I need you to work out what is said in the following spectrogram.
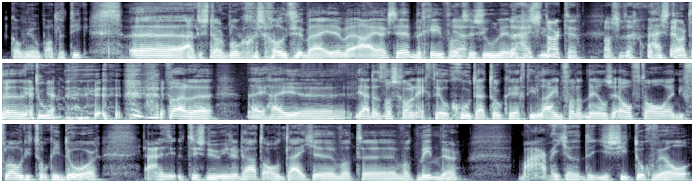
Ik kom weer op atletiek. Uh, uit de startblokken geschoten bij, uh, bij Ajax, hè, begin van ja. het seizoen. En ja, hij startte. Nu... Als het... Hij startte toen. maar uh, nee, hij, ja, dat was gewoon echt heel goed. Hij trok echt die lijn van het Nederlands elftal en die flow, die trok hij door. Ja, het is nu inderdaad al een tijdje wat, wat minder. Maar weet je, je ziet toch wel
